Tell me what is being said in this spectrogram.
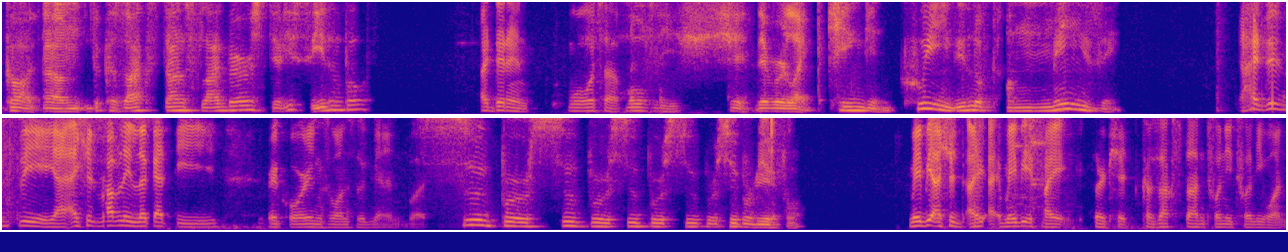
God, um, the Kazakhstan's flag bearers. Did you see them both? I didn't. Well, what's up? Holy shit! They were like king and queen. They looked amazing. I didn't see. I, I should probably look at the recordings once again. But Super, super, super, super, super beautiful. maybe I should. I, I maybe if I search it, Kazakhstan 2021.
